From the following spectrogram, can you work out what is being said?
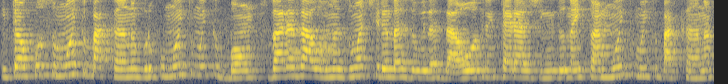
Então é um curso muito bacana, um grupo muito, muito bom. Várias alunas, uma tirando as dúvidas da outra, interagindo, né? Então é muito, muito bacana.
